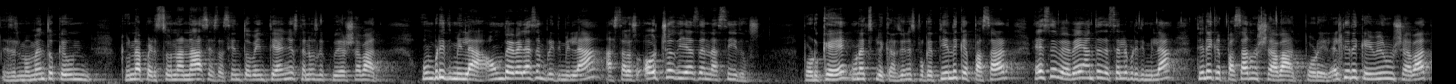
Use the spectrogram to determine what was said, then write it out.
Desde el momento que, una persona nace hasta 120 años, tenemos que cuidar Shabbat. Un Brit Milá, a un bebé le hacen Brit Milá hasta los 8 días de nacidos. ¿Por qué? Una explicación es porque tiene que pasar, ese bebé antes de ser el Brit Milá, tiene que pasar un Shabbat por él. Él tiene que vivir un Shabbat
